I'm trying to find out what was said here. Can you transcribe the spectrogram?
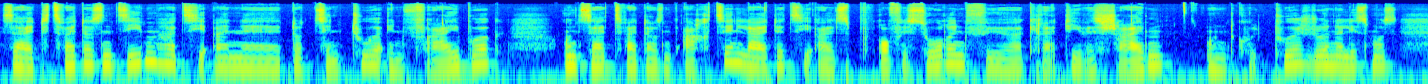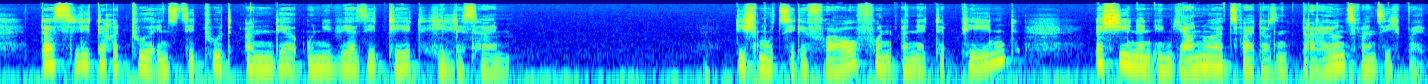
Seit 2007 hat sie eine Dozentur in Freiburg und seit 2018 leitet sie als Professorin für kreatives Schreiben und Kulturjournalismus das Literaturinstitut an der Universität Hildesheim. Die schmutzige Frau von Annette Pehnt erschienen im Januar 2023 bei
